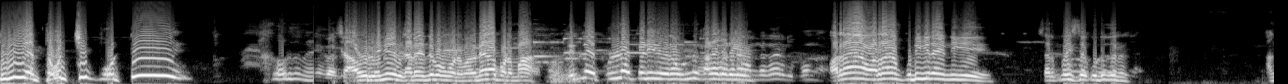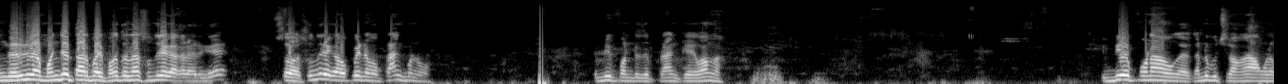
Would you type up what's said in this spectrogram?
துணிய துவச்சு போட்டு அவரு எங்க கடை எந்த பக்கம் போனோமா நேரா போனோமா எங்க? ஃபுல்லா இன்னும் கடை கிடையாது. வர்றேன் வர்றேன். பிடிக்கிறேன் இன்னைக்கு. சர்ப்ரைஸ் கொடுக்குறேன். அங்க இருக்கிற மஞ்சள் தார்பாய் பக்கத்துல தான் சுந்தரேகா கடை இருக்கு. ஸோ சுந்தரேகாவை போய் நம்ம ப்ராங்க் பண்ணுவோம். எப்படி பண்றது ப்ராங்க் வாங்க. இப்படியே போனா அவங்க கண்டுபிடிச்சிருவாங்க. அவங்கள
